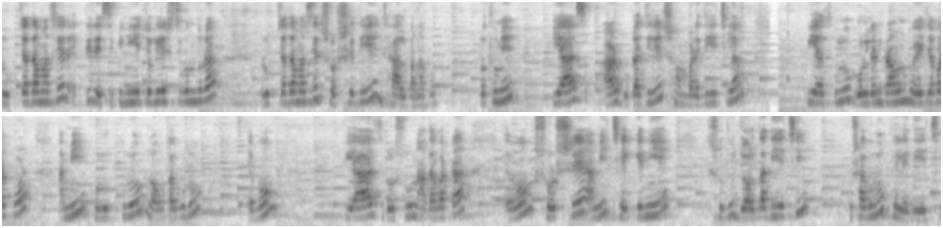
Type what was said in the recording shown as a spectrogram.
রূপচাঁদা মাছের একটি রেসিপি নিয়ে চলে এসেছি বন্ধুরা। রূপচাঁদা মাছের সর্ষে দিয়ে ঝাল বানাবো। প্রথমে পেঁয়াজ আর গোটা জিরে সম্বারে দিয়েছিলাম। পেঁয়াজগুলো গোল্ডেন ব্রাউন হয়ে যাবার পর আমি হলুদ গুঁড়ো, লঙ্কা গুঁড়ো এবং পেঁয়াজ, রসুন, আদা বাটা এবং সর্ষে আমি ছেঁকে নিয়ে শুধু জলটা দিয়েছি, খোসাগুলো ফেলে দিয়েছি।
